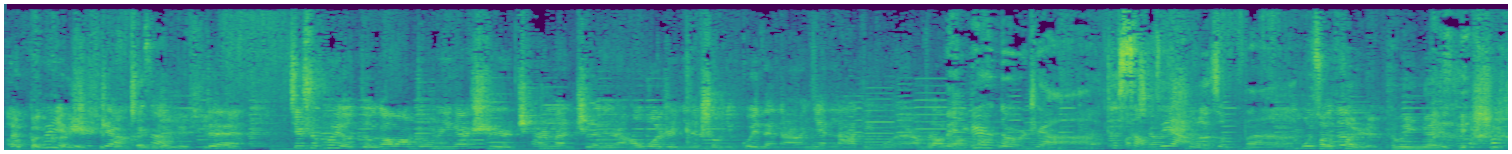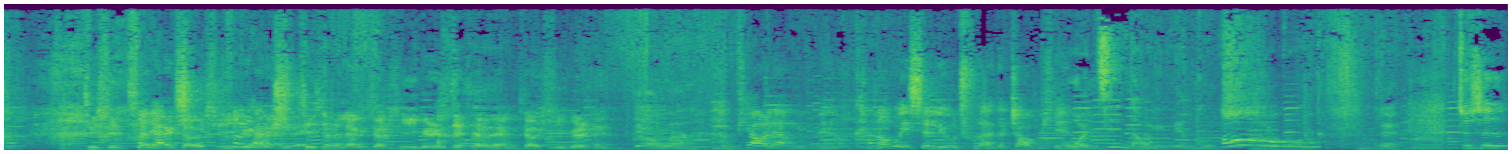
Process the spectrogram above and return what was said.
哦本科也也是这样，本科应该也是对对，就是会有德高望重的，应该是 Chairman 之类的，然后握着你的手，你跪在那儿然后念拉丁文，然后不知道每个人都是。这样啊，他嗓子哑了怎么办啊？我觉得换换人，他们应该也可以试试。就是前两个小时一个人接下来两个小时一个人，再下来两个小时一个人。好吧，很漂亮，里面我看到过一些流出来的照片。我进到里面过去过。对，就是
